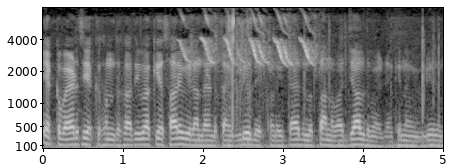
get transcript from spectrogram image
ਇੱਕ ਵੈੜ ਸੀ ਇੱਕ ਤੁਹਾਨੂੰ ਦਿਖਾਤੀ ਬਾਕੀ ਸਾਰੇ ਵੀਰਾਂ ਦਾ ਐਂਡ ਤੱਕ ਵੀਡੀਓ ਦੇਖਣ ਲਈ ਤਹਿ ਦਿਲੋਂ ਧੰਨਵਾਦ। ਜਲਦ ਮਿਲਦੇ ਹਾਂ ਕਿ ਨਵੀਂ ਵੀਡੀਓ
